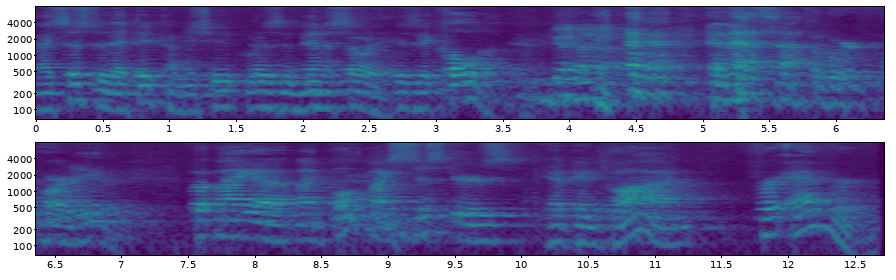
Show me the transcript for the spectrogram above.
my sister that did come in, she lives in Minnesota. Is it cold up there? and that's not the word for it either. But my, uh, my, both my sisters have been gone forever.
